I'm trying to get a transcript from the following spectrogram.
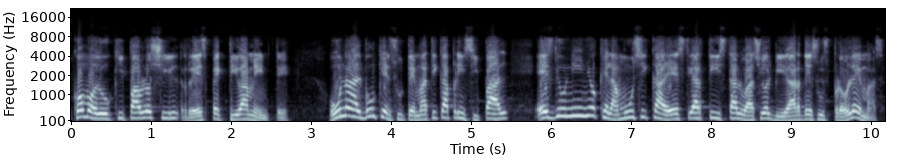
como Duque y Pablo Schill respectivamente. Un álbum que en su temática principal es de un niño que la música de este artista lo hace olvidar de sus problemas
